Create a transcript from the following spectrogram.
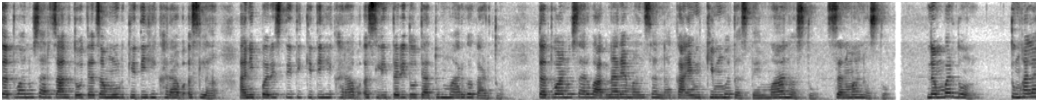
तत्वानुसार चालतो त्याचा मूड कितीही खराब असला आणि परिस्थिती कितीही खराब असली तरी तो त्यातून मार्ग काढतो. तत्वानुसार वागणाऱ्या माणसांना कायम किंमत असते मान असतो सन्मान असतो. नंबर दोन तुम्हाला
